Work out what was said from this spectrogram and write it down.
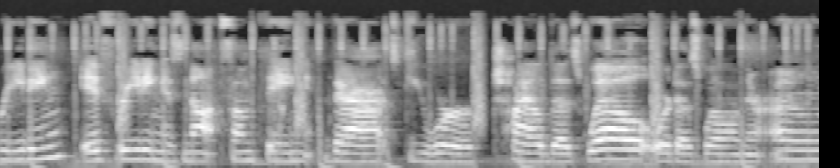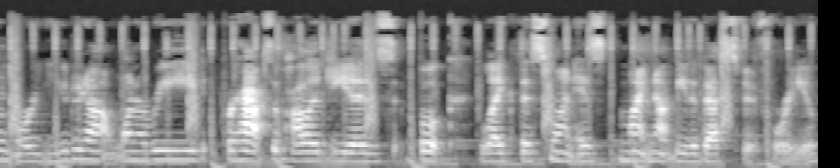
reading. If reading is not something that your child does well or does well on their own or you do not want to read, perhaps Apologia's book like this one is might not be the best fit for you.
